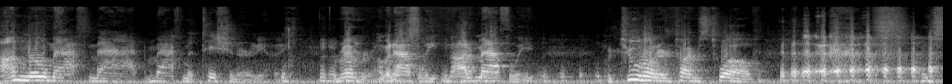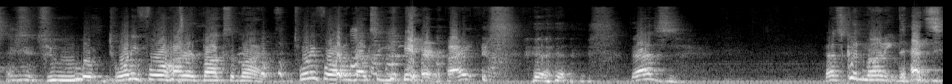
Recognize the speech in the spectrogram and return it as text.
I'm no math, math mathematician or anything. Remember, I'm an athlete, not a mathlete. For 200 times 12, it's two- 2,400 bucks a month. 2,400 bucks a year, right? that's that's good money. That's.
